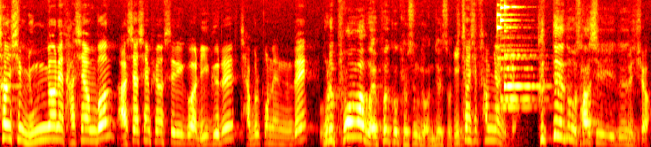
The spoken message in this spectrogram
2016년에 다시 한번 아시아 챔피언스 리그와 리그를 잡을 뻔했는데 우리 포항하고 FA컵 결승전 언제 했었지? 2013년이죠. 그때도 사실은 그렇죠.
